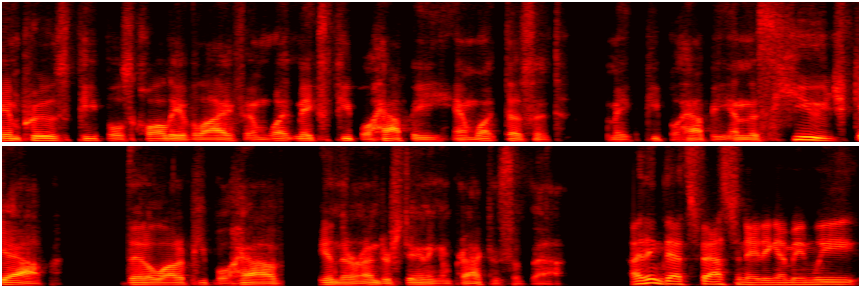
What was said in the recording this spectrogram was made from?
improves people's quality of life and what makes people happy and what doesn't make people happy. And this huge gap that a lot of people have in their understanding and practice of that. I think that's fascinating. I mean, we,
